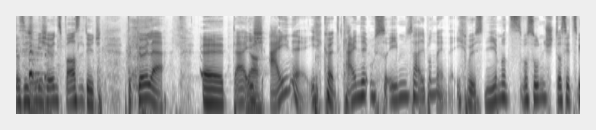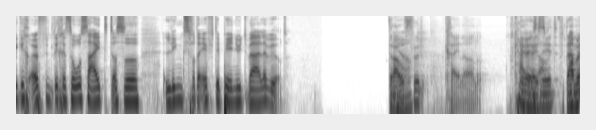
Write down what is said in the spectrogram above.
das ist mein schönes Baseldeutsch. Der Göhle, äh, der Ja. ist eine. Ich könnte keine außer ihm selber nennen. Ich wüsste niemand, was sonst das jetzt wirklich öffentlich so sagt, dass er links von der FDP nicht wählen würde. Draufer, keine Ahnung. Ich Keine weiß Ahnung. nicht. Aber,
